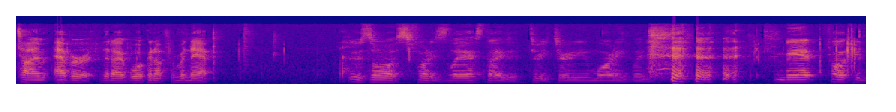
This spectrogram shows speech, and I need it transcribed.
time ever that I've woken up from a nap. It was almost as funny as last night at three thirty in the morning when Matt fucking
